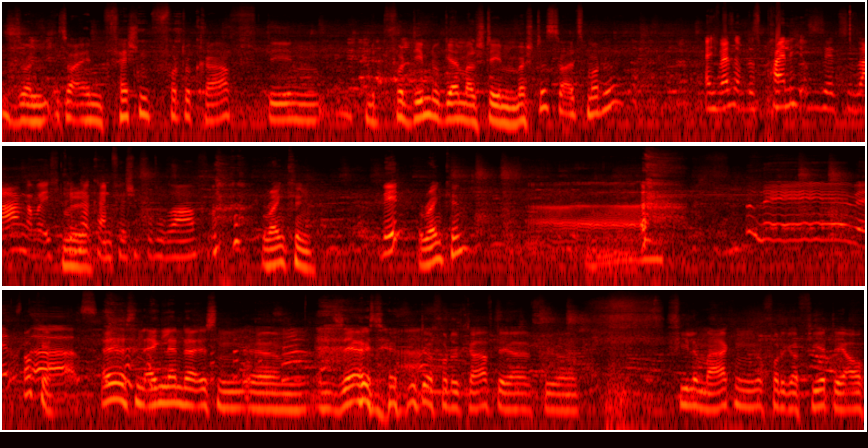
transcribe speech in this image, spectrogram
so, ein- so einen Fashion-Fotograf, den, mit, vor dem du gern mal stehen möchtest, so als Model? Ich weiß nicht, ob das peinlich ist, es jetzt zu sagen, aber ich bin Nee. ja kein Fashion-Fotograf. Ranking. Wen? Rankin? Okay. das? Er ist ein Engländer, ist ein, ähm, ein sehr, sehr guter Fotograf, der für viele Marken fotografiert, der auch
